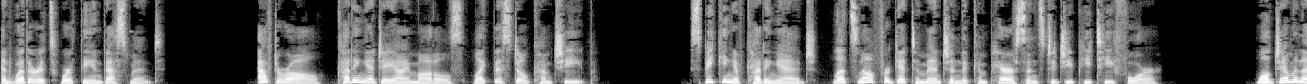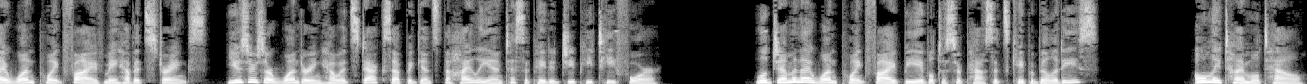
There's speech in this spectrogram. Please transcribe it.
and whether it's worth the investment. After all, cutting-edge AI models like this don't come cheap. Speaking of cutting edge, let's not forget to mention the comparisons to GPT-4. While Gemini 1.5 may have its strengths, users are wondering how it stacks up against the highly anticipated GPT-4. Will Gemini 1.5 be able to surpass its capabilities? Only time will tell.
